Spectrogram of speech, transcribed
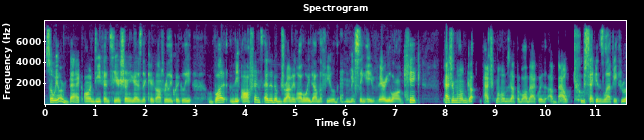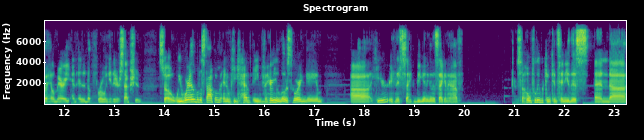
So we are back on defense here, showing you guys the kickoff really quickly. But the offense ended up driving all the way down the field and missing a very long kick. Patrick Mahomes got Patrick Mahomes got the ball back with about two seconds left. He threw a hail mary and ended up throwing an interception. So we were able to stop him, and we have a very low scoring game uh, here in the second beginning of the second half. So hopefully we can continue this and uh,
